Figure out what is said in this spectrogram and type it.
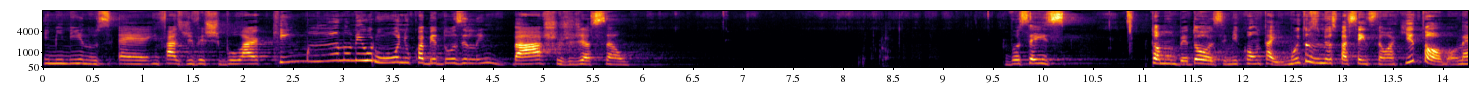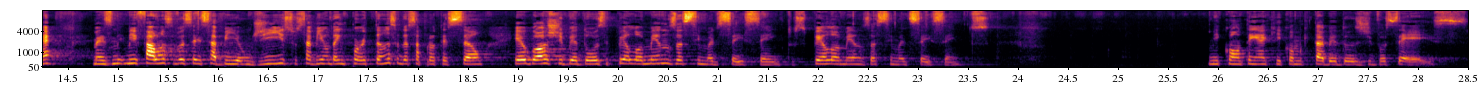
e meninos é, em fase de vestibular queimando neurônio com a B12 lá embaixo, judiação. Vocês tomam B12? Me conta aí. Muitos dos meus pacientes estão aqui tomam, né? Mas me falam se vocês sabiam disso, sabiam da importância dessa proteção. Eu gosto de B12 pelo menos acima de 600, pelo menos acima de 600. Me contem aqui como que tá B12 de vocês.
